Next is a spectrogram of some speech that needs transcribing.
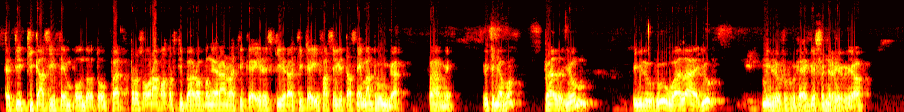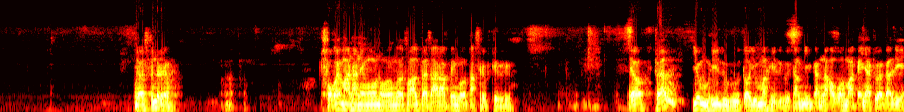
Jadi dikasih tempo untuk tobat, terus orang kok terus dibaro pangeran radika rezeki, radika fasilitas nikmat itu enggak, paham ya? Itu apa? Bal yum iluhu wala yuh miluhu. Ya itu bener ya. Ya bener ya. Pokoknya mana nih ngono, nggak soal bahasa Arab nggak tasrif dulu. Ya bal yum hiluhu to hiluhu sami karena Allah makainya dua kali.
